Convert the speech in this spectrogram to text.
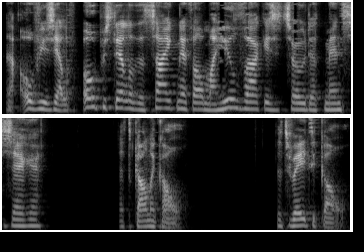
Nou, over jezelf openstellen, dat zei ik net al, maar heel vaak is het zo dat mensen zeggen: Dat kan ik al. Dat weet ik al.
